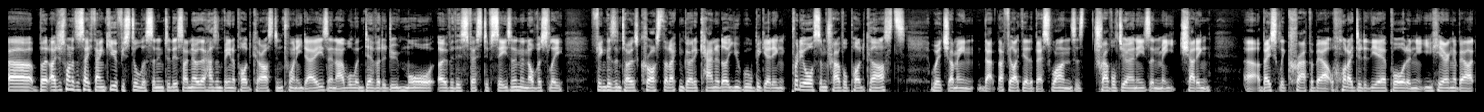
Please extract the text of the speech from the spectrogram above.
Uh, but I just wanted to say thank you if you're still listening to this. I know there hasn't been a podcast in 20 days, and I will endeavour to do more over this festive season. And obviously, fingers and toes crossed that I can go to Canada. You will be getting pretty awesome travel podcasts, which I mean, that I feel like they're the best ones. Is travel journeys and me chatting uh, basically crap about what I did at the airport and you hearing about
